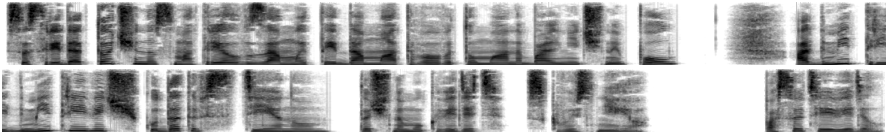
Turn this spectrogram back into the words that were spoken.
сосредоточенно смотрел в замытый до матового тумана больничный пол, а Дмитрий Дмитриевич куда-то в стену, точно мог видеть сквозь нее. По сути, и видел.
